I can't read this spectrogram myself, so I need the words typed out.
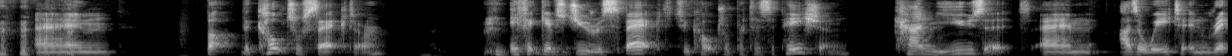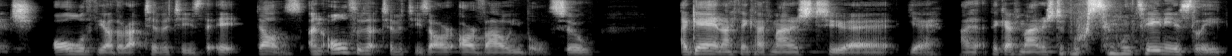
um, but the cultural sector, if it gives due respect to cultural participation, can use it um, as a way to enrich all of the other activities that it does. And all those activities are, are valuable. So again, I think I've managed to, uh, yeah, I think I've managed to both simultaneously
